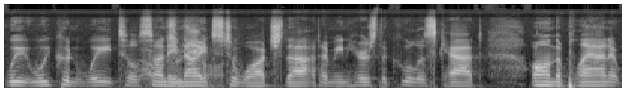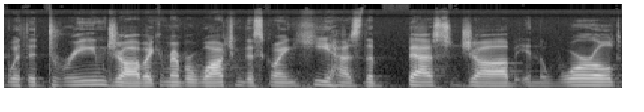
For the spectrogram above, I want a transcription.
we, we couldn't wait till That Sunday nights shock. to watch that. I mean, here's the coolest cat on the planet with a dream job. I can remember watching this, going, he has the best job in the world.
